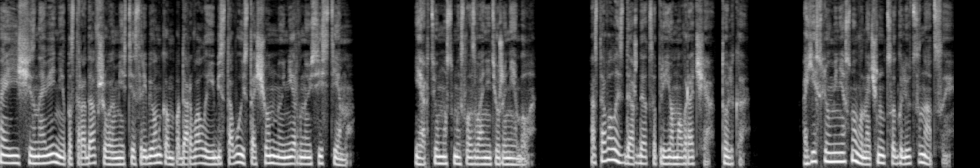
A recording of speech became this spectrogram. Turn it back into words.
А исчезновение пострадавшего вместе с ребенком подорвало и без того истощенную нервную систему. И Артему смысла звонить уже не было. Оставалось дождаться приема врача, только... А если у меня снова начнутся галлюцинации?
